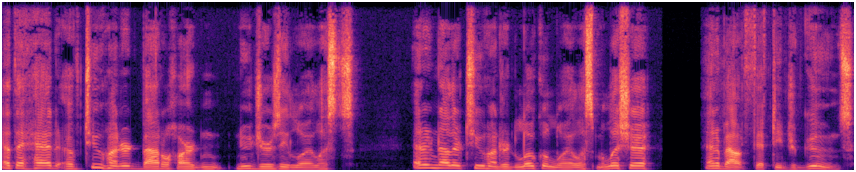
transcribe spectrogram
at the head of 200 battle hardened New Jersey Loyalists and another 200 local Loyalist militia and about 50 dragoons.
